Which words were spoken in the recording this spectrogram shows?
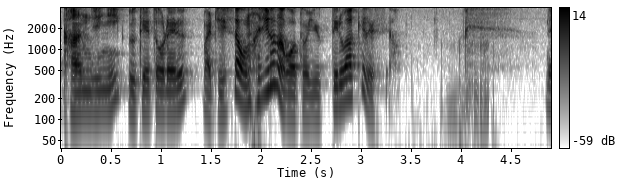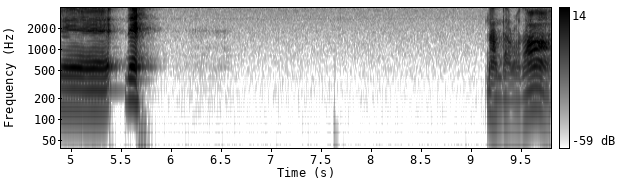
感じに受け取れる、まあ、実際同じようなことを言ってるわけですよ。でねなんだろうな。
